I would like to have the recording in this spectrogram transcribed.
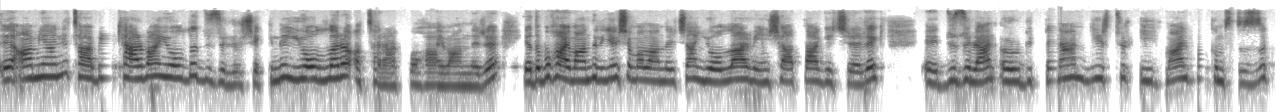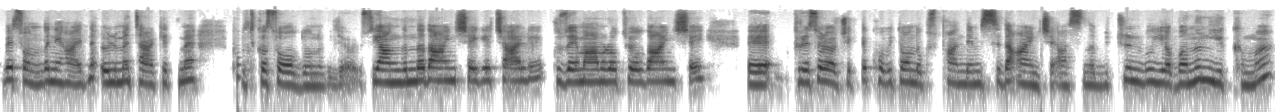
e, amiyane tabir kervan yolda düzülür şeklinde yollara atarak bu hayvanları ya da bu hayvanları yaşam alanları için yollar ve inşaatlar geçirerek e, düzülen, örgütlenen bir tür ihmal, bakımsızlık ve sonunda nihayetinde ölüme terk etme politikası olduğunu biliyoruz. Yangında da aynı şey geçerli. Kuzey Marmara Otoyolu da aynı şey. E, küresel ölçekte COVID-19 pandemisi de aynı şey aslında. Bütün bu yabanın yıkımı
